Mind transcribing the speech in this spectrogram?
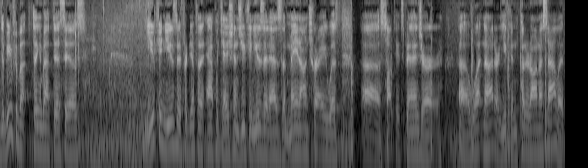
the beautiful about, thing about this is you can use it for different applications. You can use it as the main entree with uh, sauteed spinach or uh, whatnot, or you can put it on a salad.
